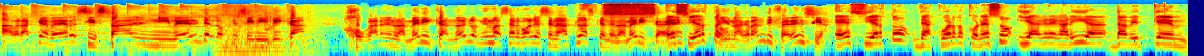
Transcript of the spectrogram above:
habrá que ver si está al nivel de lo que significa jugar en el América. No es lo mismo hacer goles en Atlas que en el América. Es ¿eh? cierto. Hay una gran diferencia. Es cierto, de acuerdo con eso. Y agregaría, David, que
